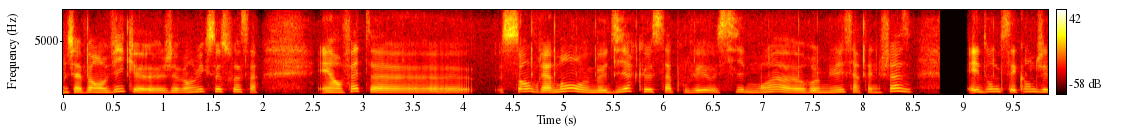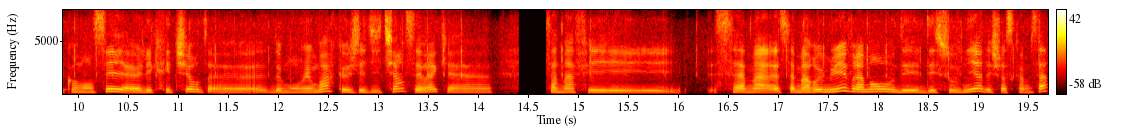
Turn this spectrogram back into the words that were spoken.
j'avais envie que j'avais envie que ce soit ça. Et en fait, sans vraiment me dire que ça pouvait aussi moi remuer certaines choses. Et donc c'est quand j'ai commencé l'écriture de, mon mémoire que j'ai dit tiens, c'est vrai que ça m'a fait ça m'a remué vraiment des, souvenirs, des choses comme ça.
